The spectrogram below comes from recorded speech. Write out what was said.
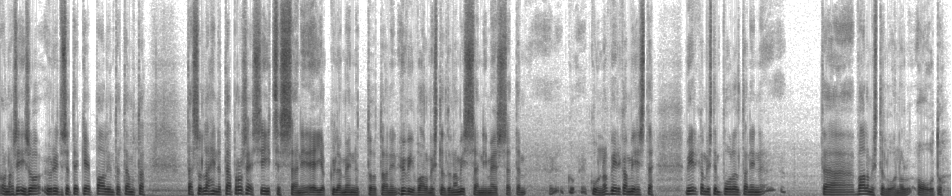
onhan se iso yritys ja tekee paljon tätä, mutta tässä on lähinnä tämä prosessi itsessään, niin ei ole kyllä mennyt tuota, niin hyvin valmisteltuna missään nimessä. Että kunnan virkamiehistä, virkamisten puolelta niin tämä valmistelu on ollut outo.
